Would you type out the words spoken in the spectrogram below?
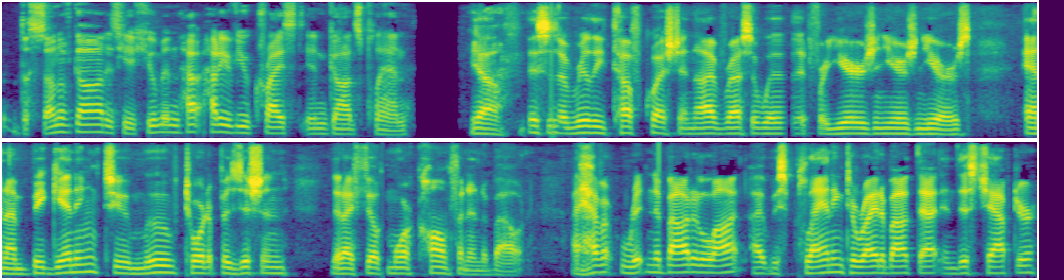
the Son of God? Is he a human? How, how do you view Christ in God's plan? Yeah, this is a really tough question. I've wrestled with it for years and years and years, and I'm beginning to move toward a position that I feel more confident about. I haven't written about it a lot. I was planning to write about that in this chapter,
